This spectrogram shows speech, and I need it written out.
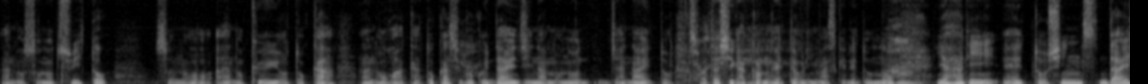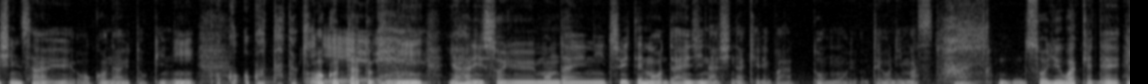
あのそのツイートそのあの供養とかあのお墓とかすごく大事なものじゃないと私が考えておりますけれども、ねはい、やはり、えーと、大震災を行う時に起こった時に。起こった時に、えー、やはりそういう問題についても大事なしなければと思っております。はい、そういうわけで、え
